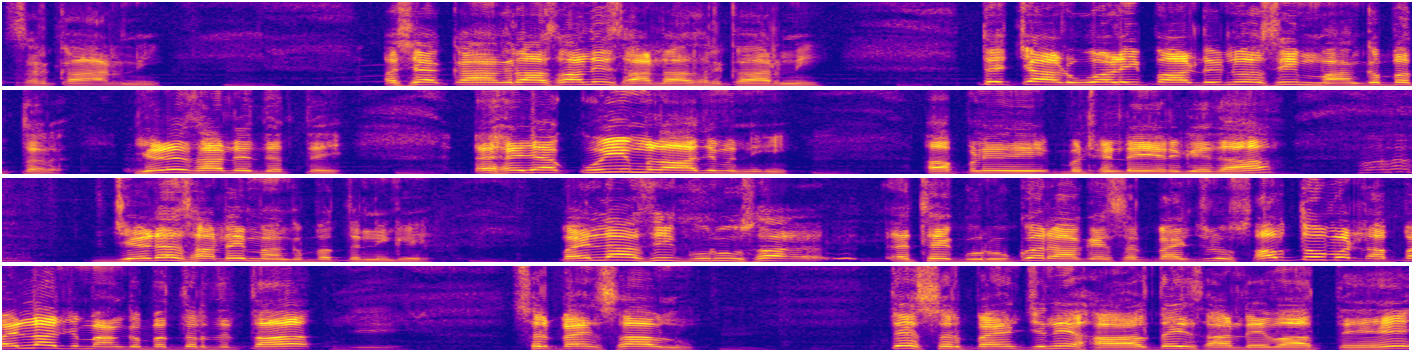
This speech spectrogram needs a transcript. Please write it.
ਸਰਕਾਰ ਨਹੀਂ। ਅੱਛਾ ਕਾਂਗਰਸਾਂ ਦੀ ਸਾਡਾ ਸਰਕਾਰ ਨਹੀਂ। ਤੇ ਝਾੜੂ ਵਾਲੀ ਪਾਰਟੀ ਨੂੰ ਅਸੀਂ ਮੰਗ ਪੱਤਰ ਜਿਹੜੇ ਸਾਡੇ ਦਿੱਤੇ। ਇਹੋ ਜਿਹਾ ਕੋਈ ਮੁਲਾਜ਼ਮ ਨਹੀਂ ਆਪਣੇ ਬਠਿੰਡੇ ਏਰੀਏ ਦਾ ਜਿਹੜਾ ਸਾਡੇ ਮੰਗ ਪੱਤਰ ਨਹੀਂ ਗਏ। ਪਹਿਲਾਂ ਅਸੀਂ ਗੁਰੂ ਸਾਹਿਬ ਇੱਥੇ ਗੁਰੂ ਘਰ ਆ ਕੇ ਸਰਪੰਚ ਨੂੰ ਸਭ ਤੋਂ ਵੱਡਾ ਪਹਿਲਾ ਜ ਮੰਗ ਪੱਤਰ ਦਿੱਤਾ ਸਰਪੰਚ ਸਾਹਿਬ ਨੂੰ। ਤੇ ਸਰਪੰਚ ਨੇ ਹਾਲ ਤਾਂ ਹੀ ਸਾਡੇ ਵਾਸਤੇ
